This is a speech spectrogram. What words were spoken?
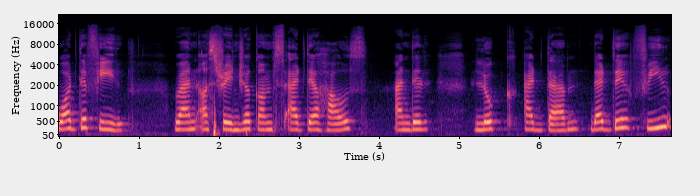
what they feel when a stranger comes at their house and they look at them that they feel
